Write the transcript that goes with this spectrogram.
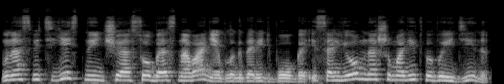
У нас ведь есть нынче особые основания благодарить Бога, и сольем наши молитвы воедино.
